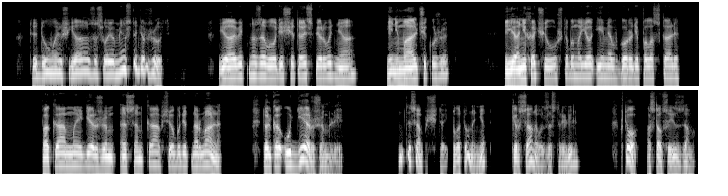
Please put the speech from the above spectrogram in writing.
— Ты думаешь, я за свое место держусь? Я ведь на заводе, считай, с первого дня. И не мальчик уже. Я не хочу, чтобы мое имя в городе полоскали. Пока мы держим СНК, все будет нормально. Только удержим ли? Ну, ты сам посчитай. Платона нет, Кирсанова застрелили. Кто остался из замов?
